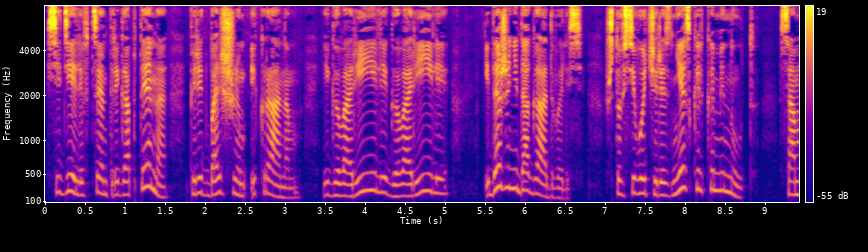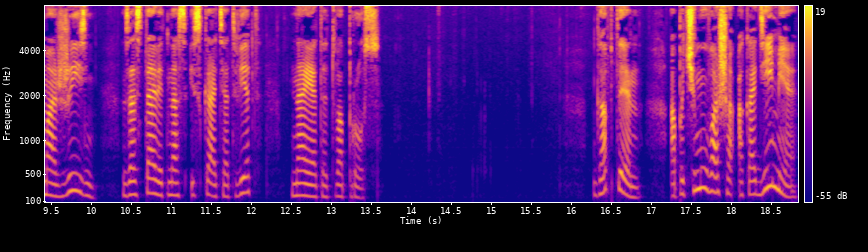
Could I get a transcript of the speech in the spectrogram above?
Сидели в центре Гаптена перед большим экраном и говорили, говорили, и даже не догадывались, что всего через несколько минут сама жизнь заставит нас искать ответ на этот вопрос. «Гаптен, а почему ваша академия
